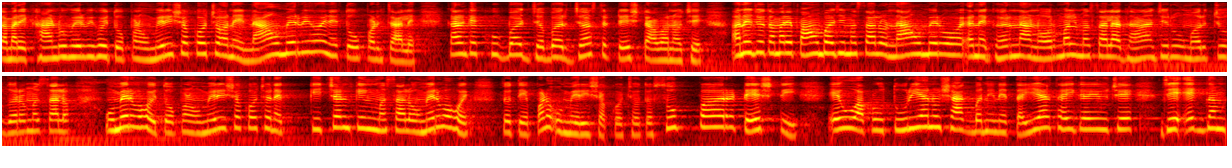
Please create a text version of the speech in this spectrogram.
તમારે ખાંડ ઉમેરવી હોય તો પણ ઉમેરી શકો છો અને ના ઉમેરવી હોય ને તો પણ ચાલે. કારણ કે ખૂબ જ જબરજસ્ત ટેસ્ટ આવવાનો છે. અને જો તમારે પાઉંભાજી મસાલો ના ઉમેરવો હોય અને ઘરના નોર્મલ મસાલા ધાણા જીરું, મરચું, ગરમ મસાલો ઉમેરવો હોય તો પણ ઉમેરી શકો છો અને કિચન કિંગ મસાલો ઉમેરવો હોય તો તે પણ ઉમેરી શકો છો. તો સુપર ટેસ્ટી એવું આપણું તુરિયાનું શાક બનીને તૈયાર થઈ ગયું છે, જે એકદમ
